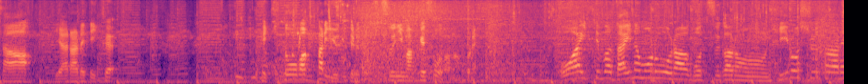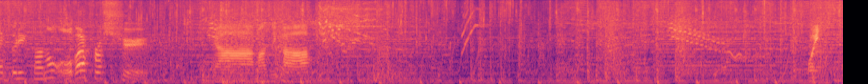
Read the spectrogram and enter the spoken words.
さあやられていく。適当ばっかり言ってると普通に負けそうだなこれ。お相手はダイナモローラー52ガロンヒーローシューターレプリカのオーバーフロッシャー。いやーマジか。おいおい。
